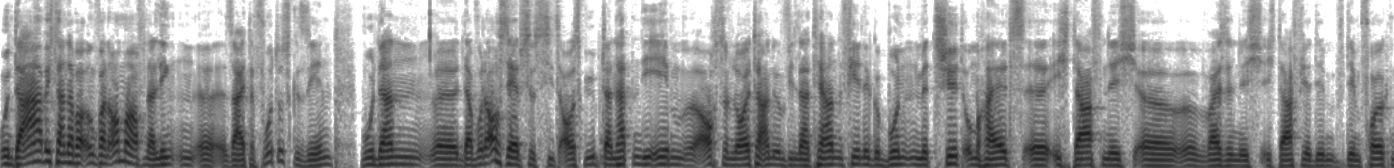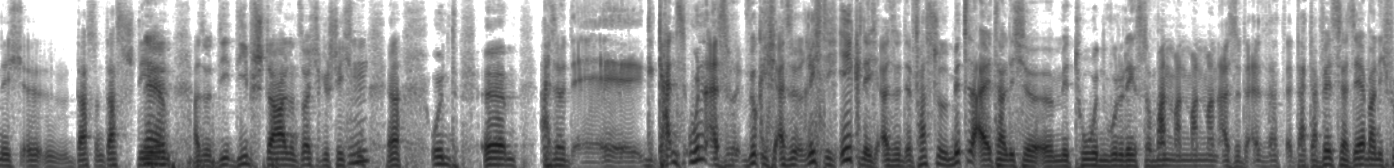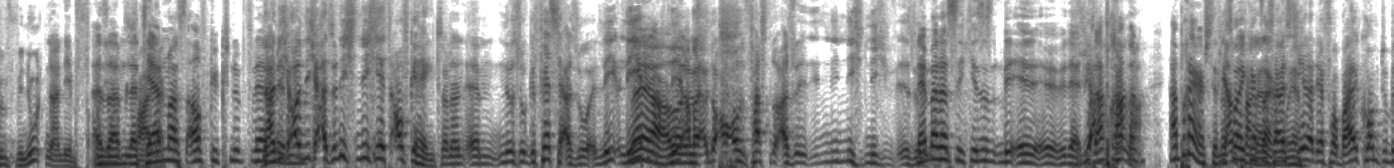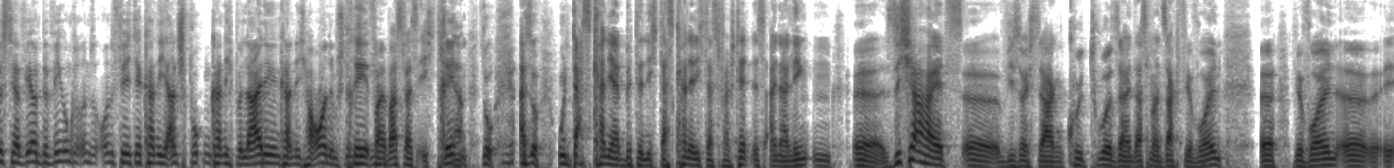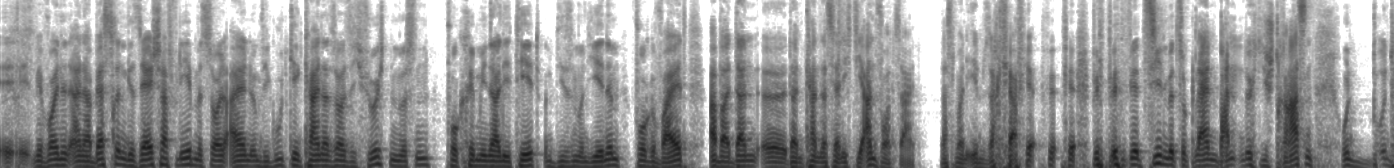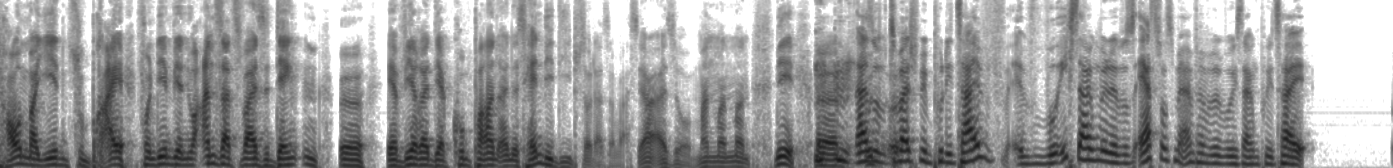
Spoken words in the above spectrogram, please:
Und da habe ich dann aber irgendwann auch mal auf einer linken äh, Seite Fotos gesehen, wo dann, äh, da wurde auch Selbstjustiz ausgeübt. Dann hatten die eben äh, auch so Leute an irgendwie Laternenpfähle gebunden mit Schild um Hals. Äh, ich darf nicht, äh, äh, weiß ich nicht, ich darf hier dem, dem Volk nicht äh, das und das stehlen. Ja. Also die Diebstahl und solche Geschichten. Mhm. Ja. Und ähm, also äh, ganz un, also wirklich, also richtig eklig. Also fast so mittelalterliche äh, Methoden, wo du denkst, so Mann, Mann, Mann, Mann, also da, da, da willst du ja selber nicht fünf Minuten an dem Also an am dem Fahrrad- Laternenmast aufgeknüpft werden. Nein, nicht, auch nicht, also nicht, nicht jetzt aufgehängt, sondern ähm, nur so Gefäße, also le leben, Ja, aber- aber, aber auch fast nur, also nicht, nicht, so, Nennt man das nicht, ist es äh, äh, der Wie am Pranger. Am Pranger stellen, wie das wollte ich gerade Das heißt, sagen. ja. jeder, der vorbeikommt, du bist ja wehr- und bewegungsunfähig, der kann dich anspucken, kann dich beleidigen, kann dich hauen, im schlimmsten. Fall, was weiß ich, treten. Ja. So, also, und das kann ja bitte nicht, das kann ja nicht das Verständnis einer linken äh, Sicherheits, äh, wie soll ich sagen, Kultur sein, dass man sagt, wir wollen, äh, wir wollen, äh, äh, wir wollen in einer besseren Gesellschaft leben, es soll allen irgendwie gut gehen, keiner soll sich fürchten müssen vor Kriminalität und diesem und jenem, vor Gewalt, aber dann, äh, dann kann das ja nicht die Antwort sein. Dass man eben sagt, ja, wir, wir, wir, wir ziehen mit so kleinen Banden durch die Straßen und, und hauen mal jeden zu Brei, von dem wir nur ansatzweise denken, äh, er wäre der Kumpan eines Handydiebs oder sowas. Ja, also, Mann, Mann, Mann. Nee, äh, Also und, zum Beispiel Polizei, wo ich sagen würde, das erste, was mir einfallen würde, wo ich sagen, Polizei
